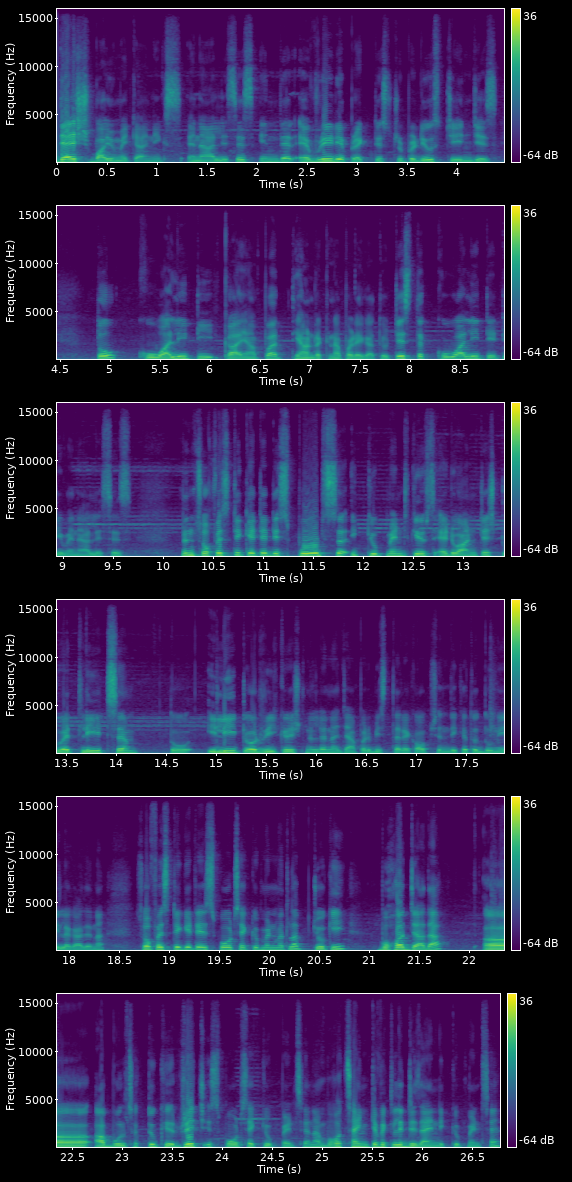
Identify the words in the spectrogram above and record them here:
dash biomechanics analysis in their everyday practice to produce changes तो क्वालिटी का यहाँ पर ध्यान रखना पड़ेगा। तो it is the qualitative analysis then sophisticated sports equipment gives advantage to athletes तो इलीट और रिक्रेशनल है ना, जहाँ पर भी इस तरह का ऑप्शन दिखे तो दोनों ही लगा देना। सोफिस्टिकेटेड स्पोर्ट्स इक्विपमेंट मतलब जो कि बहुत ज़्यादा आप बोल सकते हो कि रिच स्पोर्ट्स इक्विपमेंट्स हैं ना, बहुत साइंटिफिकली डिज़ाइन इक्विपमेंट्स हैं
